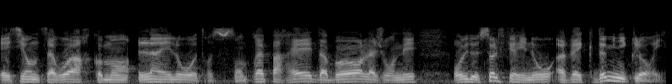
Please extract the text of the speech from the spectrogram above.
essayons de savoir comment l'un et l'autre se sont préparés. D'abord, la journée rue de Solferino avec Dominique Laurie.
